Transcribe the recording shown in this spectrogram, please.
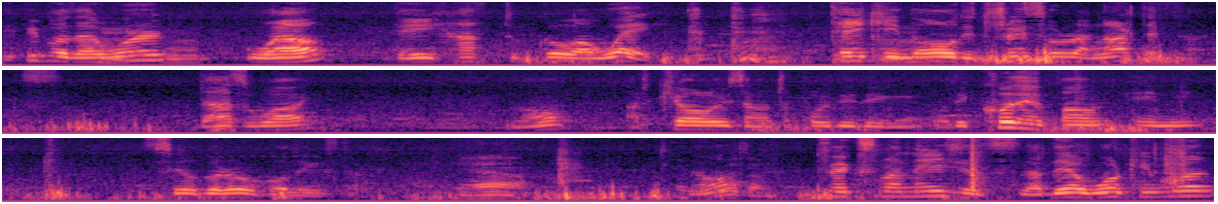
The people that were mm-hmm. well, they have to go away, taking mm-hmm. all the treasure and artifacts. That's why, you no, archaeologists and anthropologists they, they couldn't find any silver or golden stuff. Yeah. You know, two explanations that they are working well,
